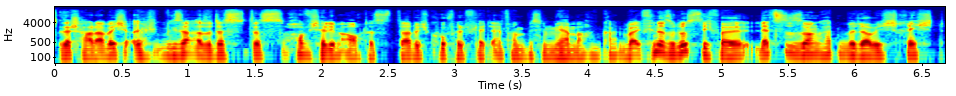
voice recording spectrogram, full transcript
sehr schade, aber ich, wie gesagt, also das, das hoffe ich halt eben auch, dass dadurch Kofeld vielleicht einfach ein bisschen mehr machen kann. Weil ich finde das so lustig, weil letzte Saison hatten wir, glaube ich, recht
